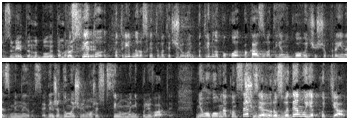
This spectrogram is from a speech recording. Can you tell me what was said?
Розумієте? Ну були там в Росії. Розхиту потрібно розхитувати човен. Потрібно показувати Януковичу, що країна змінилася. Він же думає, що він може всім маніпулювати. В нього головна концепція розведемо як котят.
